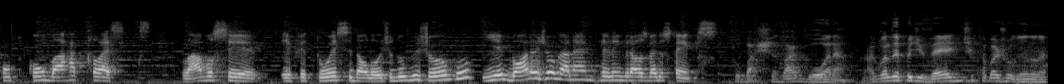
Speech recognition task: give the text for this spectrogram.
rockstar.com/classics. Lá você efetua esse download do, do jogo e bora jogar, né? Relembrar os velhos tempos. Tô baixando agora. Agora, depois de velho, a gente acaba jogando, né?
